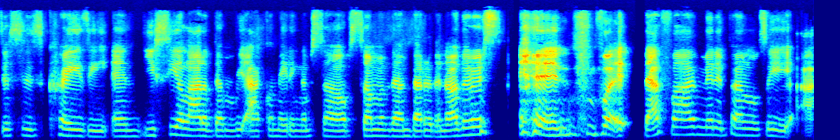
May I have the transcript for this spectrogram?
this is crazy. And you see a lot of them reacclimating themselves, some of them better than others. And but that five minute penalty, I,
